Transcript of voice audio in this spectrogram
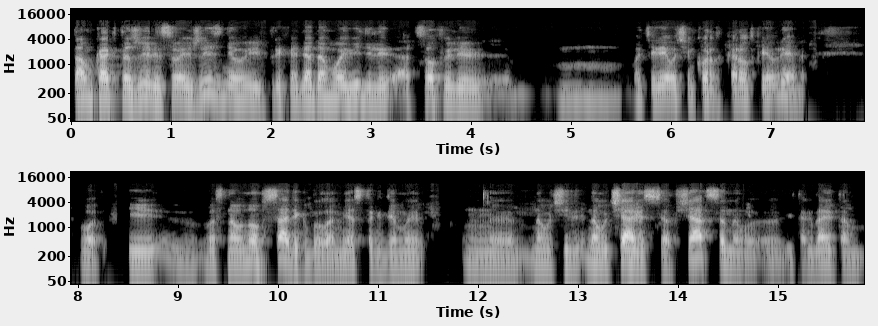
там как-то жили своей жизнью, и приходя домой, видели отцов или матерей очень корот, короткое время. Вот. И в основном садик было место, где мы Э, научили, научались общаться ну, и так далее и, там,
